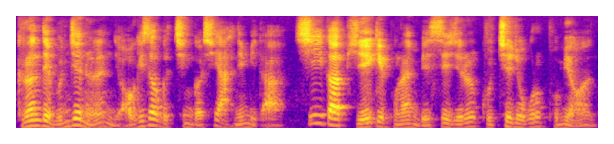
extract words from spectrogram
그런데 문제는 여기서 그친 것이 아닙니다. C가 B에게 보낸 메시지를 구체적으로 보면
